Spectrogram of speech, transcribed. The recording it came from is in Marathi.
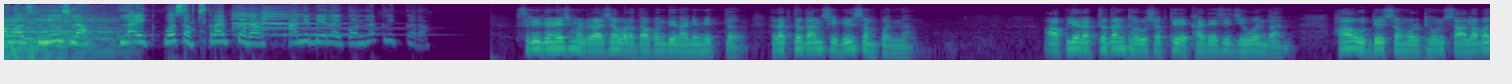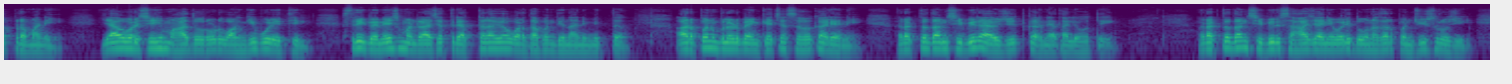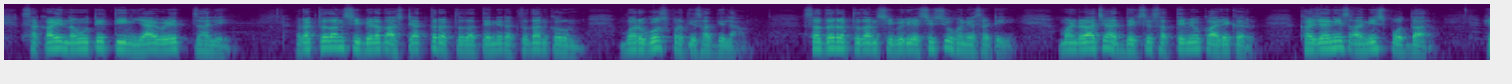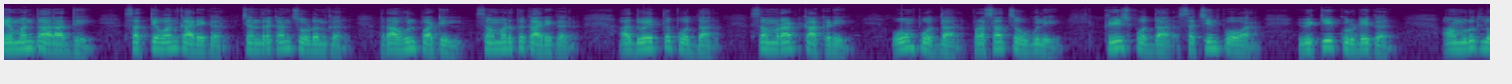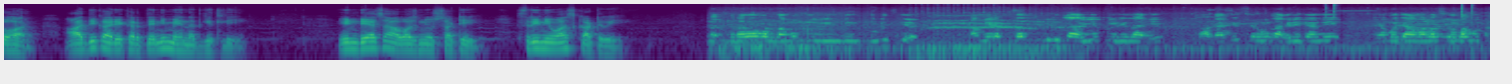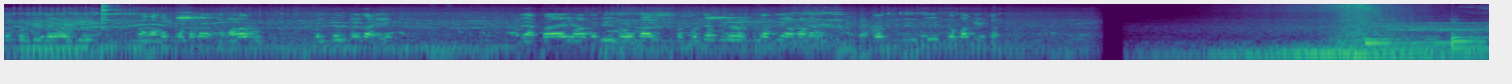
न्यूजला लाईक व सबस्क्राईब करा आणि बेल आयकॉनला क्लिक करा. श्री गणेश मंडळाच्या वर्धापन दिनानिमित्त रक्तदान शिबिर संपन्न. आपले रक्तदान ठरू शकते एखाद्याचे जीवनदान. हा उद्देश समोर ठेवून सालाबादप्रमाणे यावर्षीही महादेव रोड वांगीबोळ येथील श्री गणेश मंडळाच्या त्र्याहत्तराव्या वर्धापन दिनानिमित्त अर्पण ब्लड बँकेच्या सहकार्याने रक्तदान शिबिर आयोजित करण्यात आले होते. रक्तदान शिबिर सहा जानेवारी दोन हजार पंचवीस रोजी. सकाळी नऊ ते तीन या वेळेत झाले. रक्तदान शिबिरात अष्ट्याहत्तर रक्तदात्यांनी रक्तदान करून भरघोस प्रतिसाद दिला. सदर रक्तदान शिबिर यशस्वी होण्यासाठी मंडळाचे अध्यक्ष सत्यमेव कार्यकर खजानीस अनिश पोद्दार हेमंत आराध्ये सत्यवान कार्यकर चंद्रकांत चोडणकर राहुल पाटील समर्थ कार्यकर अद्वैत पोद्दार सम्राट काकडे ओम पोद्दार प्रसाद चौगुले क्रिश पोद्दार सचिन पवार विकी कुर्डेकर अमृत लोहार आदी कार्यकर्त्यांनी मेहनत घेतली. इंडियाचा आवाज न्यूजसाठी श्रीनिवास काटवे. आम्ही रक्तदान शिबिर आयोजित केलेलं आहे. भागातील सर्व नागरिकांनी यामध्ये आम्हाला सहभाग उत्तम पडते दरवर्षी प्रमाणात आम्हाला प्रतिसाद मिळत आहे. आणि आता यामध्ये जवळपास शंभरच्या पुढे रक्तदाते आम्हाला रक्तदान शिबिरमध्ये सहभाग घेतात. thank you.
